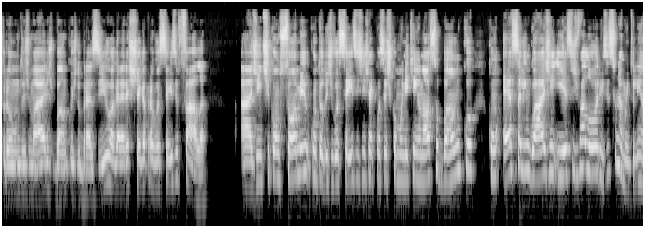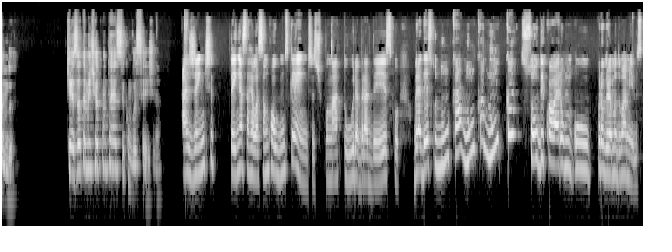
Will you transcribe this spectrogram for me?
para um dos maiores bancos do Brasil, a galera chega para vocês e fala: a gente consome o conteúdo de vocês e a gente quer que vocês comuniquem o nosso banco com essa linguagem e esses valores. Isso não é muito lindo? Que é exatamente o que acontece com vocês, né? A gente tem essa relação com alguns clientes, tipo Natura, Bradesco. O Bradesco nunca, nunca, nunca soube qual era o, o programa do Mamilos.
